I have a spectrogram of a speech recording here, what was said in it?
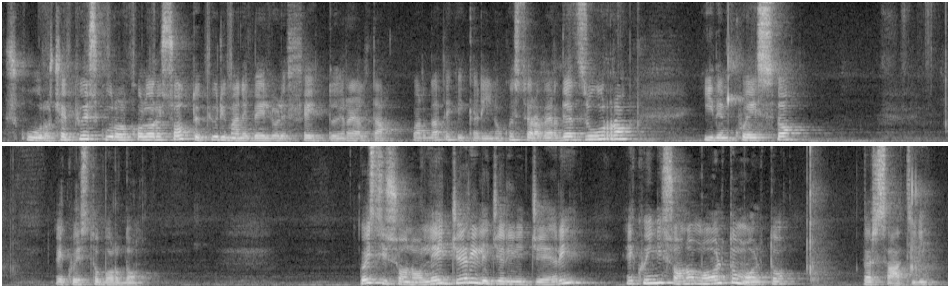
scuro cioè più è scuro il colore sotto e più rimane bello l'effetto in realtà. Guardate che carino. Questo era verde azzurro idem questo e questo bordeaux. Questi sono leggeri leggeri leggeri e quindi sono molto molto versatili.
